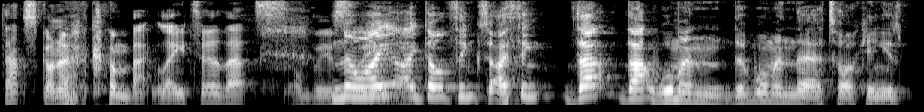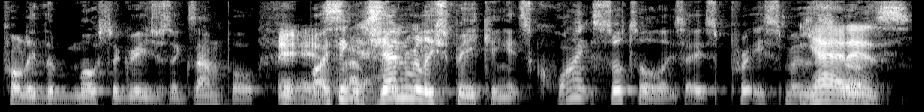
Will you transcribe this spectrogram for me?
That's gonna come back later. That's obviously No, I, I don't think so. I think that that woman, the woman there talking, is probably the most egregious example. It but I think absolutely. generally speaking, it's quite subtle. It's it's pretty smooth. Yeah, it stuff. is.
